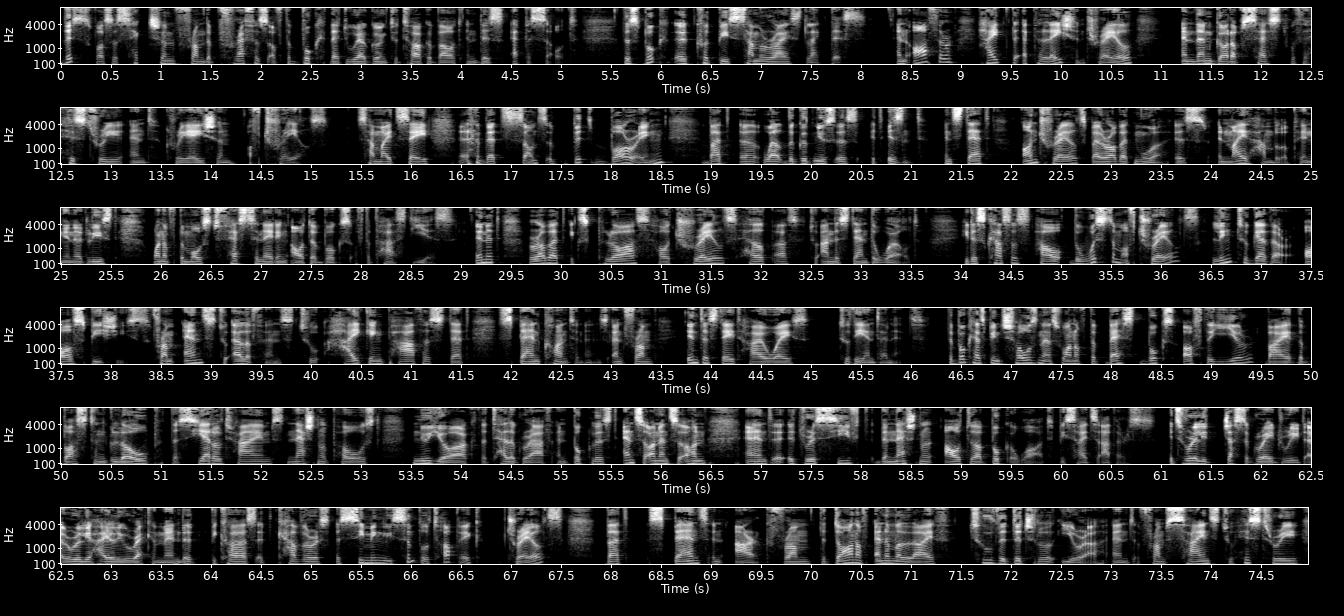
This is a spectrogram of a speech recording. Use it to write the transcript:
This was a section from the preface of the book that we are going to talk about in this episode. This book uh, could be summarized like this. An author hiked the Appalachian Trail and then got obsessed with the history and creation of trails. Some might say uh, that sounds a bit boring, but uh, well, the good news is it isn't. Instead, On Trails by Robert Moor is, in my humble opinion at least, one of the most fascinating outdoor books of the past years. In it, Robert explores how trails help us to understand the world. He discusses how the wisdom of trails link together all species, from ants to elephants to hiking paths that span continents and from interstate highways to the internet. The book has been chosen as one of the best books of the year by the Boston Globe, the Seattle Times, National Post, New York, the Telegraph and Booklist and so on and so on. And uh, it received the National Outdoor Book Award besides others. It's really just a great read. I really highly recommend it because it covers a seemingly simple topic, trails, but spans an arc from the dawn of animal life to the digital era and from science to history,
